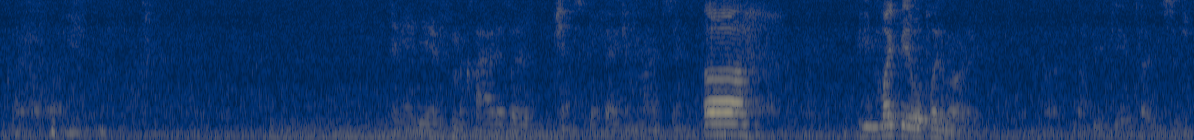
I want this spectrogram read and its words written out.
for crying out loud. Any idea if McLeod has a chance to get back in the lineup soon? Uh, he might be able to play tomorrow night. Uh, That'll be a game time decision.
